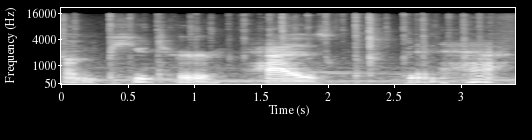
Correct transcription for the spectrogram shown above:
computer has been hacked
